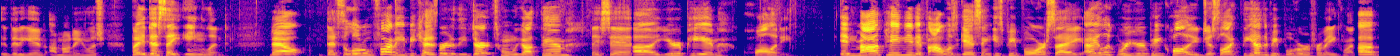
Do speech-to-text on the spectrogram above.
then again, I'm not English. But it does say England. Now, that's a little funny because for the Dritz, when we got them, they said uh, European quality. In my opinion, if I was guessing, these people are saying, hey, look, we're European quality, just like the other people who are from England. Uh,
